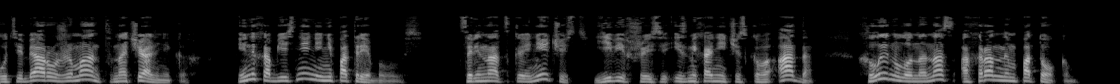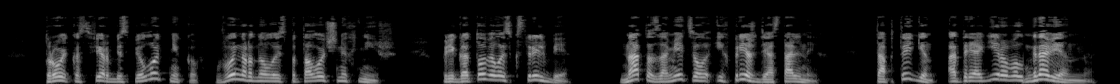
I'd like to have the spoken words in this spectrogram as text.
У тебя ружемант в начальниках. Иных объяснений не потребовалось. Царинатская нечисть, явившаяся из механического ада, хлынула на нас охранным потоком. Тройка сфер беспилотников вынырнула из потолочных ниш, приготовилась к стрельбе. НАТО заметила их прежде остальных. Топтыгин отреагировал мгновенно.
